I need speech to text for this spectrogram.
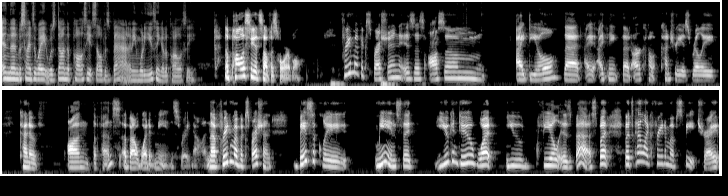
and then besides the way it was done, the policy itself is bad. I mean, what do you think of the policy? The policy itself is horrible. Freedom of expression is this awesome ideal that I, I think that our co- country is really kind of on the fence about what it means right now. And that freedom of expression basically means that you can do what you feel is best but but it's kind of like freedom of speech right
